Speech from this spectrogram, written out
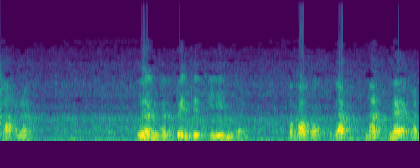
ฆ่านะ เพื่อนก็เป็นเศรษฐีเหมือนกันก็บอกว่ารับนัดแม่กัน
